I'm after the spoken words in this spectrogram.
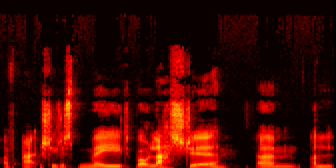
I've actually just made well last year um, a,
